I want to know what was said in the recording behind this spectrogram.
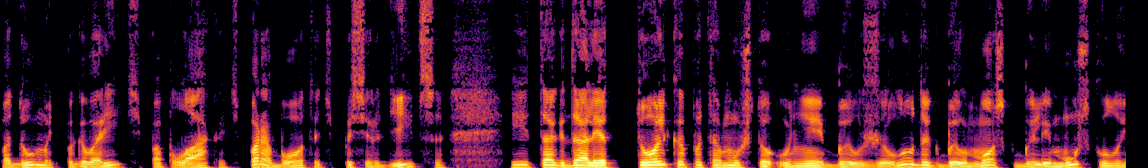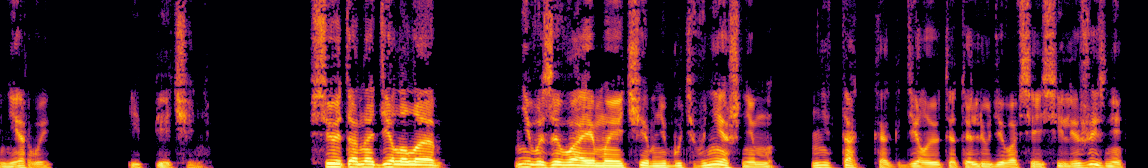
подумать, поговорить, поплакать, поработать, посердиться и так далее, только потому, что у ней был желудок, был мозг, были мускулы, нервы и печень. Все это она делала, не вызываемое чем-нибудь внешним, не так, как делают это люди во всей силе жизни,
